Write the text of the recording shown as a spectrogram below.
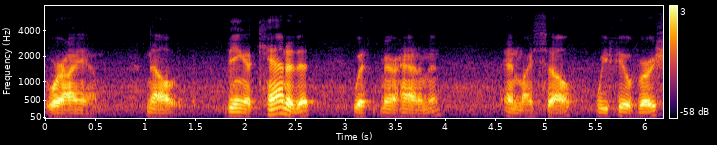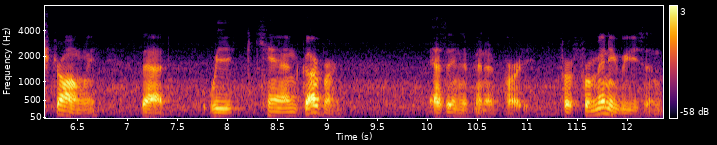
where I am. Now, being a candidate with Mayor Hannemann and myself, we feel very strongly that we can govern as an independent party for, for many reasons.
